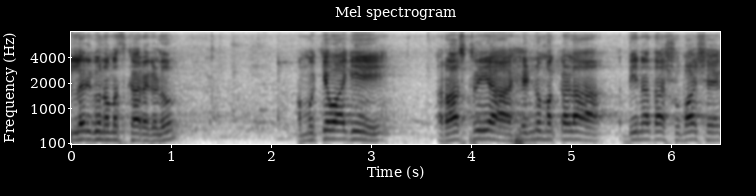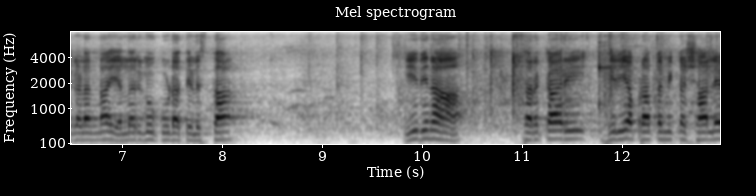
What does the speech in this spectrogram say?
ಎಲ್ಲರಿಗೂ ನಮಸ್ಕಾರಗಳು. ಮುಖ್ಯವಾಗಿ ರಾಷ್ಟ್ರೀಯ ಹೆಣ್ಣು ಮಕ್ಕಳ ದಿನದ ಶುಭಾಶಯಗಳನ್ನು ಎಲ್ಲರಿಗೂ ಕೂಡ ತಿಳಿಸ್ತಾ, ಈ ದಿನ ಸರ್ಕಾರಿ ಹಿರಿಯ ಪ್ರಾಥಮಿಕ ಶಾಲೆ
